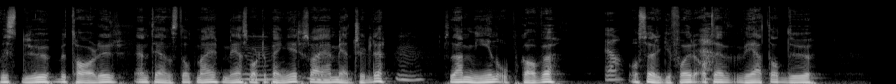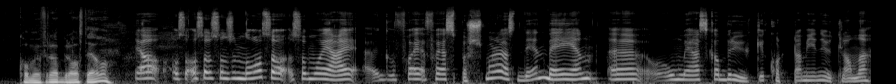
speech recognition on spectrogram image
Hvis du betaler en tjeneste åt meg med Mm. svarte penger, så er jeg medskyldig. Så det er min oppgave Ja. å sørge for at jeg vet at du kommer fra et bra sted. Da. Ja, og så, og så, sånn som nå, så, så må jeg, får jeg, får jeg spørsmål, altså DNB igjen, eh, om jeg skal bruke korta mine i utlandet.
